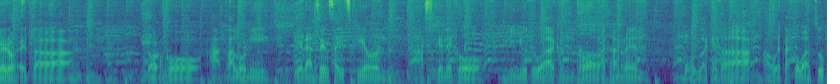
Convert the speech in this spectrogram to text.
Bero, eta gaurko ataloni geratzen zaizkion azkeneko minutuak roda dakarren moldaketa hauetako batzuk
